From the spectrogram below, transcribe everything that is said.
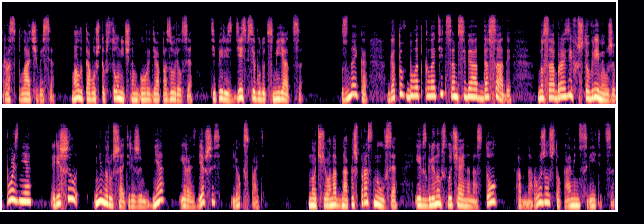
расплачивайся!» Мало того, что в солнечном городе опозорился — Теперь и здесь все будут смеяться. Знайка готов был отколотить сам себя от досады, но, сообразив, что время уже позднее, решил не нарушать режим дня и, раздевшись, лег спать. Ночью он, однако ж, проснулся и, взглянув случайно на стол, обнаружил, что камень светится.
